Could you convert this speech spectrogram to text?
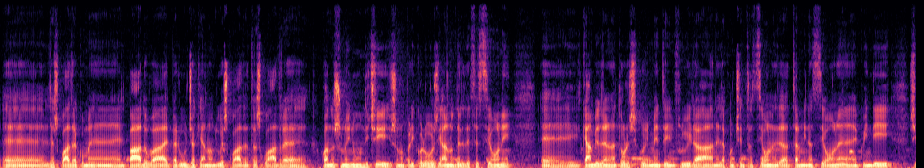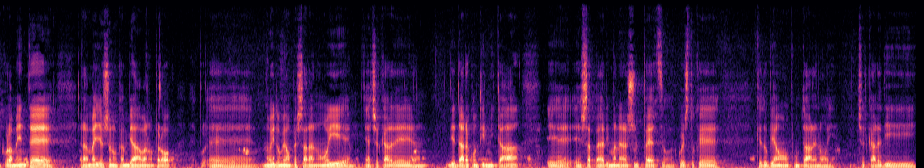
eh, le squadre come il Padova e il Perugia che hanno due squadre, tre squadre, eh, quando sono in 11 sono pericolosi, hanno delle defezioni, eh, il cambio dell'allenatore sicuramente influirà nella concentrazione, nella determinazione, e quindi sicuramente era meglio se non cambiavano, però eh, noi dobbiamo pensare a noi e, e a cercare di, di dare continuità e, e saper rimanere sul pezzo, questo che che dobbiamo puntare noi, cercare di,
